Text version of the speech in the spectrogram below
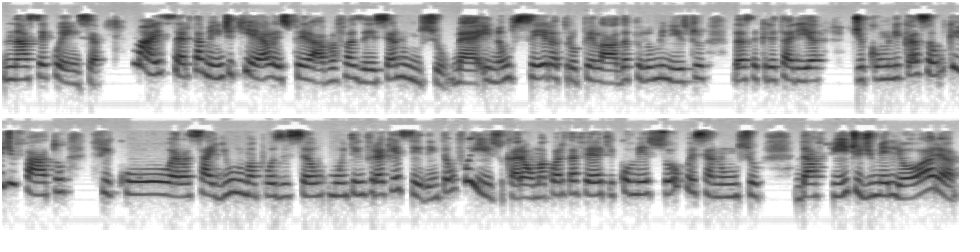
na sequência. Mas certamente que ela esperava fazer esse anúncio, né, e não ser atropelada pelo ministro da Secretaria de Comunicação, que de fato ficou, ela saiu numa posição muito enfraquecida. Então foi isso, Carol, uma quarta-feira que começou com esse anúncio da FIT de melhora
